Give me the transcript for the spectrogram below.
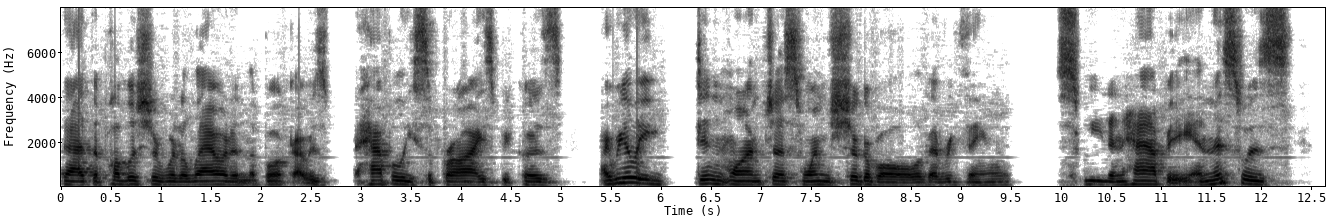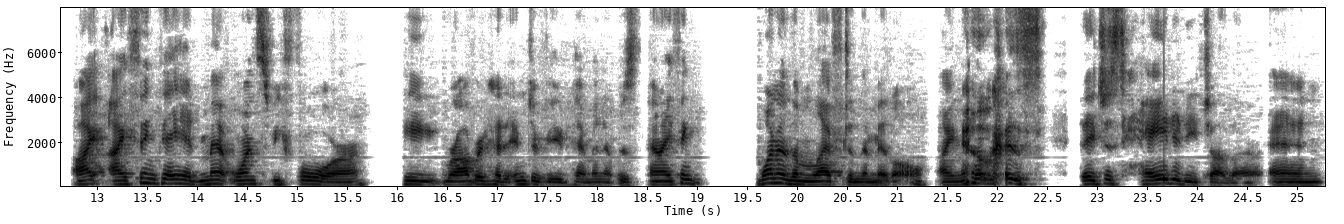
that the publisher would allow it in the book. I was happily surprised because I really didn't want just one sugar bowl of everything sweet and happy. And this was, I, I think they had met once before he Robert had interviewed him, and it was, and I think one of them left in the middle. I know because they just hated each other, and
